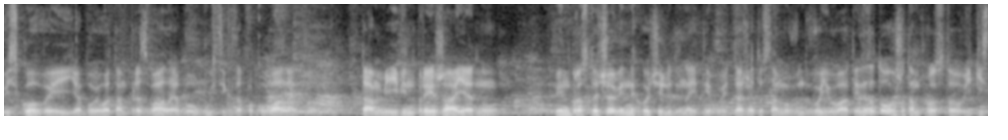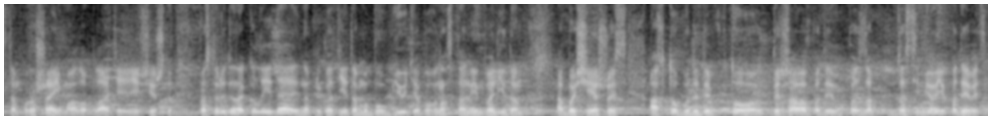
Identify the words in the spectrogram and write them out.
військовий або його там призвали, або в бусик запакували там, і він приїжджає, ну. Він просто що він не хоче людина йти навіть ту саму воювати. І не за того, що там просто якісь там грошей мало платять, і ще що. Просто людина, коли йде, наприклад, її там або вб'ють, або вона стане інвалідом, або ще щось. А хто буде хто? Держава подив... за, за сім'єю подивиться?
